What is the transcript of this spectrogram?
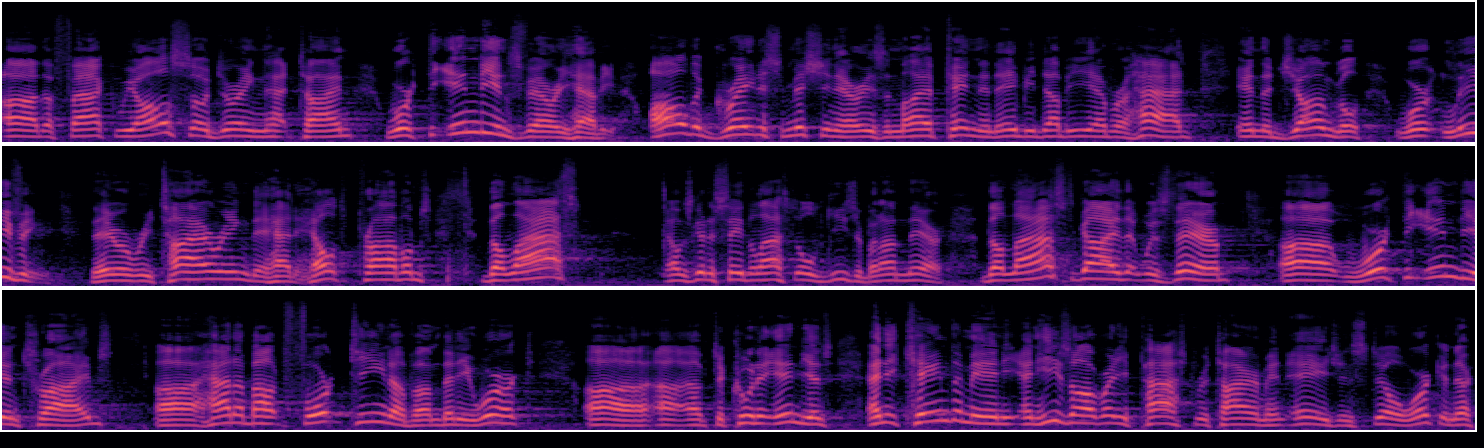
uh, the fact we also, during that time, worked the Indians very heavy. All the greatest missionaries, in my opinion, ABWE ever had in the jungle were leaving. They were retiring, they had health problems. The last, I was going to say the last old geezer, but I'm there. The last guy that was there uh, worked the Indian tribes, uh, had about 14 of them that he worked uh, uh, of Tikuna Indians, and he came to me, and, he, and he's already past retirement age and still working there.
